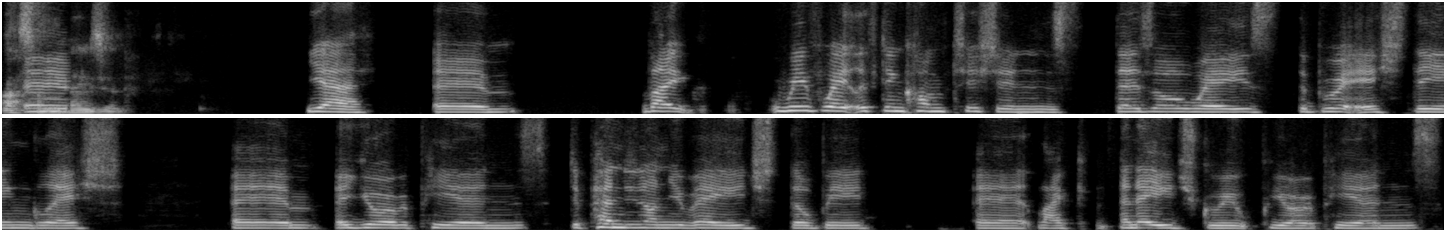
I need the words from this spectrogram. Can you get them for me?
That's um, amazing. Yeah. Um, like with weightlifting competitions, there's always the British, the English, um, a Europeans. Depending on your age, there'll be uh, like an age group Europeans,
